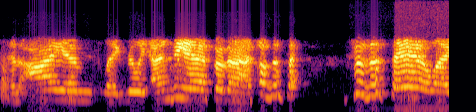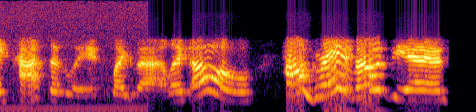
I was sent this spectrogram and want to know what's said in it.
and I am like really envious of that. She'll just, she'll just say it like passively, like that, like, oh, how great Rosie is.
